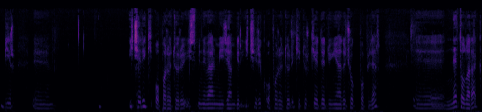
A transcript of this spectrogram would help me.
bir e, içerik operatörü ismini vermeyeceğim bir içerik operatörü ki Türkiye'de dünyada çok popüler e, net olarak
